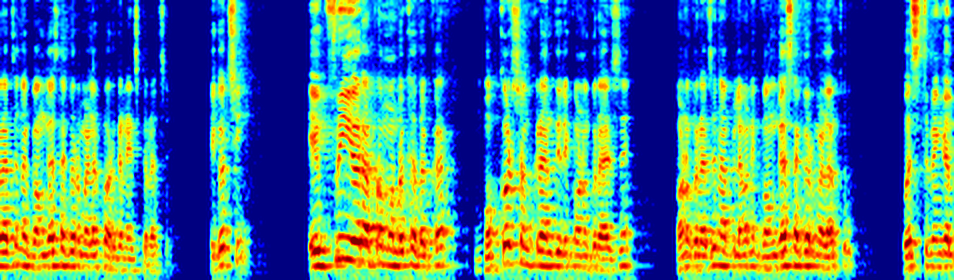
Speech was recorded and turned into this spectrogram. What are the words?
କରାଯାଏ ନା ଗଙ୍ଗାସାଗର ମେଳାକୁ ଅର୍ଗାନାଇଜ କରାଯାଏ ଠିକ୍ ଅଛି এভ্রি ইয়র আপনার মনে রাখা দরকার মকর সংক্রান্তি কোণ করা আছে কোণ করা আছে না পিলা মানে গঙ্গাসাগর মেলা কু ওয়েস্ট বেঙ্গল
